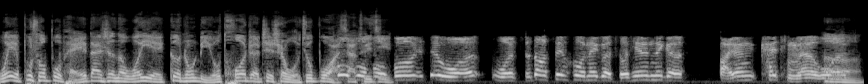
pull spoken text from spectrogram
我也不说不赔，但是呢，我也各种理由拖着这事儿，我就不往下推进。不不不，我我直到最后那个昨天那个法院开庭了，我呃，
